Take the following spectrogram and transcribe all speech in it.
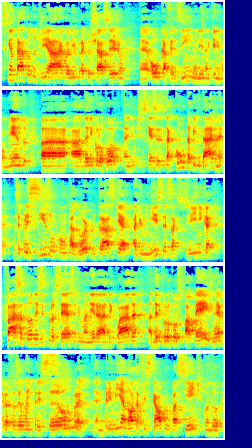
esquentar todo dia a água ali para que os chás sejam é, ou o cafezinho ali naquele momento. A, a Dani colocou, a gente esquece às vezes da contabilidade, né? Você precisa um contador por trás que administre essa clínica, faça todo esse processo de maneira adequada. A Dani colocou os papéis, né, para fazer uma impressão, para imprimir a nota fiscal para o paciente quando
